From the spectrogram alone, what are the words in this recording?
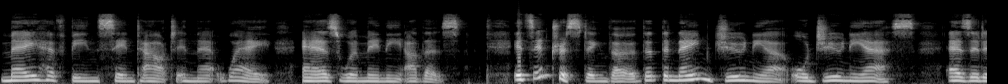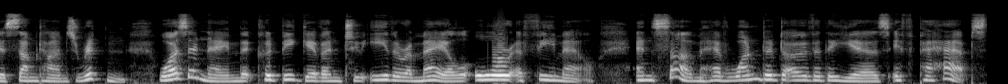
may have been sent out in that way, as were many others. It's interesting, though, that the name Junia or Junias as it is sometimes written, was a name that could be given to either a male or a female, and some have wondered over the years if perhaps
